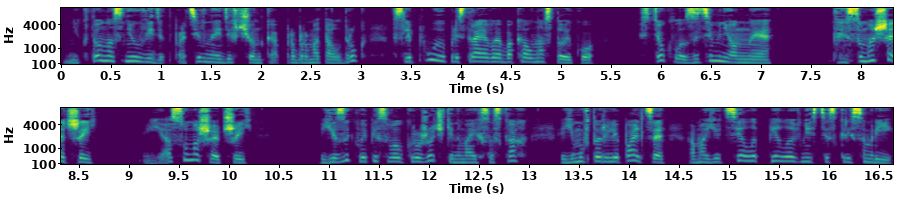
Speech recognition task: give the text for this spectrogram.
«Никто нас не увидит, противная девчонка», — пробормотал друг, вслепую пристраивая бокал на стойку. «Стекла затемненные». «Ты сумасшедший!» «Я сумасшедший!» Язык выписывал кружочки на моих сосках, ему вторили пальцы, а мое тело пело вместе с Крисом Ри.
